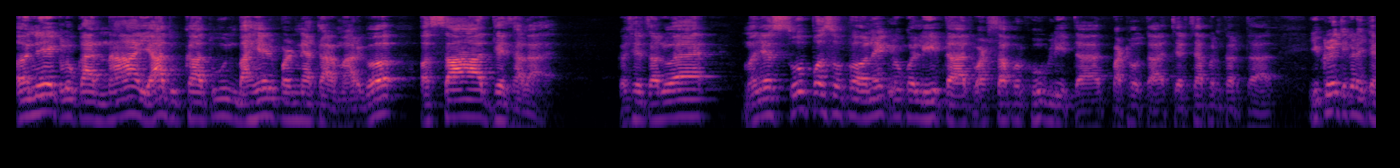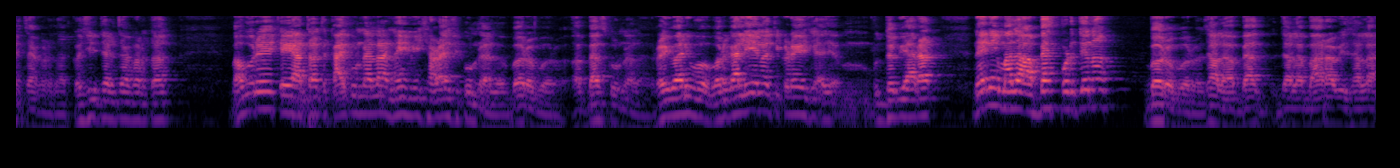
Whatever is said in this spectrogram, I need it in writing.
अनेक लोकांना या दुःखातून बाहेर पडण्याचा मार्ग असाध्य झाला आहे कसे चालू आहे? म्हणजे सोपं सोपं अनेक लोक लिहितात व्हॉट्सअपवर खूप लिहितात पाठवतात चर्चा पण करतात. इकडे तिकडे चर्चा करतात. कशी चर्चा करतात? बाबू रे ते आता तर काय करून राहिला? नाही मी शाळा शिकून राहिलो. बरं बरं. अभ्यास करून राहिला. रविवारी व- वर्गाला ये ना तिकडे बुद्धविहारात. नाही नाही माझा अभ्यास पडते ना? बरं बरं. झाला अभ्यास झाला बारावी झाला.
